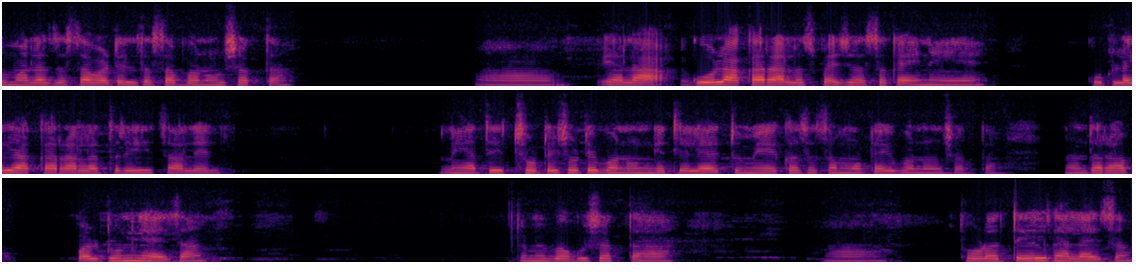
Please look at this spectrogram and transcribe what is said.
तुम्हाला जसा वाटेल तसा बनवू शकता. याला गोल आकार आलाच पाहिजे असं काही नाही आहे कुठलाही आकार आला तरी चालेल. मी आता छोटे छोटे बनवून घेतलेले आहेत. तुम्ही एकच असा मोठाही बनवू शकता. नंतर हा पलटून घ्यायचा. तुम्ही बघू शकता हा थोडं तेल घालायचं.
